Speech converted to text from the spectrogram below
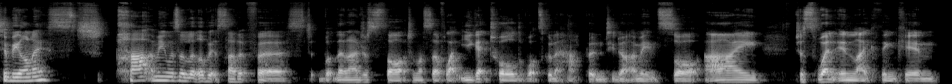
To be honest, part of me was a little bit sad at first, but then I just thought to myself, like, you get told what's going to happen. Do you know what I mean? So I just went in like thinking,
